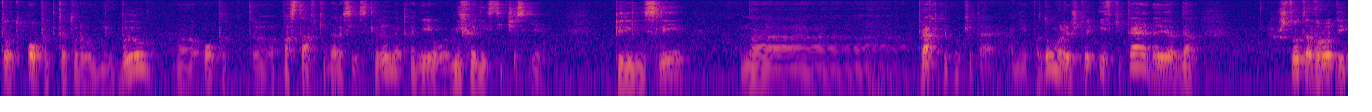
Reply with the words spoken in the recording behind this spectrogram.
тот опыт, который у них был, опыт поставки на российский рынок, они его механистически перенесли на практику Китая. Они подумали, что и в Китае, наверное, что-то вроде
